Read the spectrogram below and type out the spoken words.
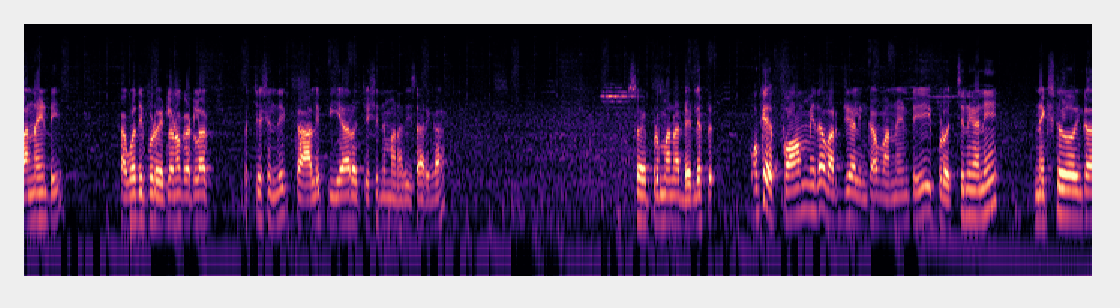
వన్ నైంటీ కాకపోతే ఇప్పుడు ఎట్లనో గట్లా వచ్చేసింది. ఖాళీ పిఆర్ వచ్చేసింది మనది ఈసారిగా. సో ఇప్పుడు మన డెడ్ లిఫ్ట్ ఓకే ఫామ్ మీద వర్క్ చేయాలి. ఇంకా వన్ నైంటీ ఇప్పుడు వచ్చింది కానీ నెక్స్ట్ ఇంకా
